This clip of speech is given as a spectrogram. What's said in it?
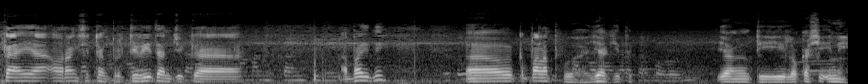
kayak orang sedang berdiri dan juga apa ini? Eh, kepala buaya gitu. Yang di lokasi ini.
